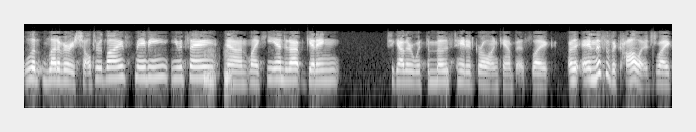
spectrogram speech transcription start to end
led, led a very sheltered life. Maybe you would say, Mhm. and like he ended up getting together with the most hated girl on campus. Like, uh, and this is a college. Like,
